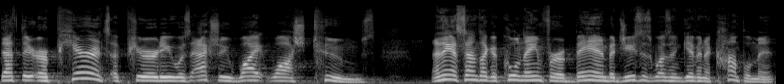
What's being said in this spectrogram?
that their appearance of purity was actually whitewashed tombs. I think that sounds like a cool name for a band, but Jesus wasn't given a compliment.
